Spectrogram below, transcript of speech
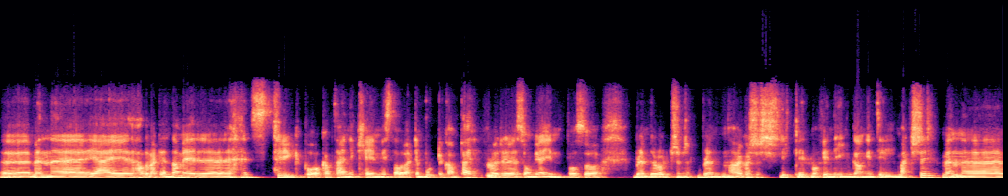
Eh, Men eh, jeg hadde vært enda mer eh, trygg på å kapteine Kane hvis det hadde vært en bortekamp her. For eh, som vi er inne på, så Brendan Rodgers Brendan har kanskje slitt litt med å finne inngangen til matcher. Men eh,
